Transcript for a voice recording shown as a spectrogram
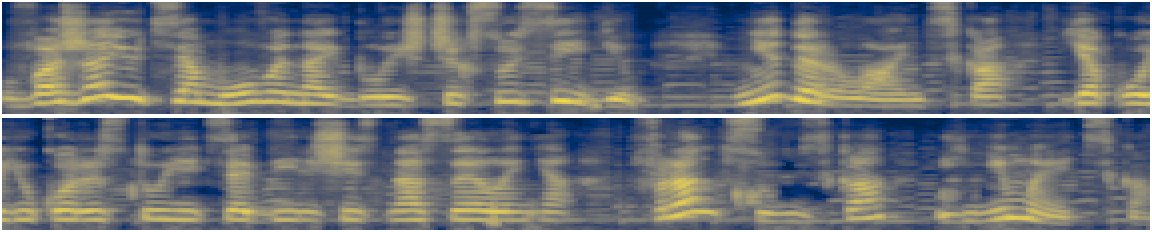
вважаються мови найближчих сусідів нідерландська, якою користується більшість населення, французька і німецька.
